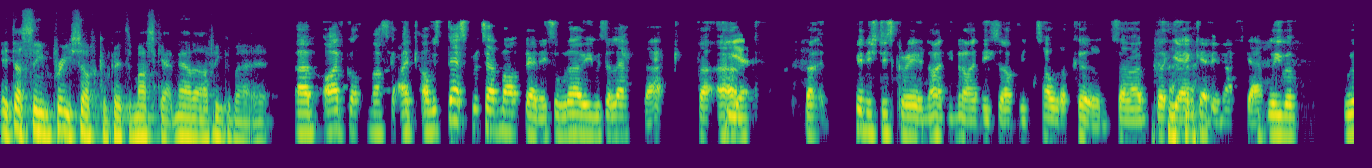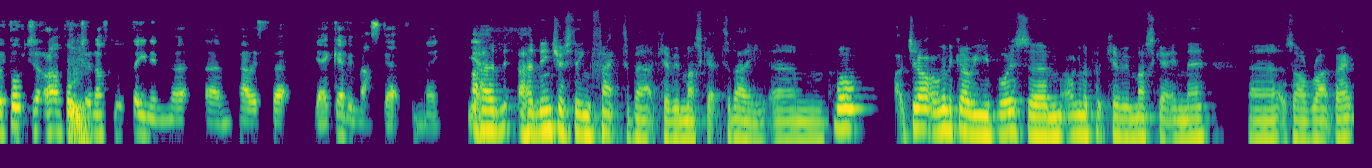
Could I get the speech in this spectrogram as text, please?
it does seem pretty soft compared to Muscat now that I think about it. Um, I've got Muscat. I, I was desperate to have Mark Dennis, although he was a left back, but um, Yeah. but finished his career in 1990, so I've been told I couldn't. So, um, but yeah, Kevin Muscat. We were we were fortunate or unfortunate enough to have seen him at um, Palace, but yeah, Kevin Muscat for me. I Yeah. heard, I had an interesting fact about Kevin Muscat today. Um, well, do you know what? I'm going to go with you boys. Um, I'm going to put Kevin Muscat in there uh, as our right back.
